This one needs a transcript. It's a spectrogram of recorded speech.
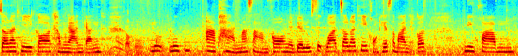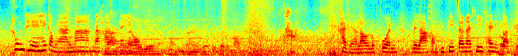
เจ้าหน้าที่ก็ทำงานกันครับผมลูลูอาผ่านมา 3 กองเนี่ยเบียร์รู้สึกว่าเจ้าหน้าที่ของเทศบาลเนี่ยก็มีความทุ่มเทให้กับงานมากนะคะงานท่านก็นายน่ากจะเยอะนะงานก็น่าจะเยอะที่เทศบาลค่ะค่ะเดี๋ยวเรารบกวนเวลาของพี่ๆเจ้าหน้าที่แค่นี้ก่อนโอเค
